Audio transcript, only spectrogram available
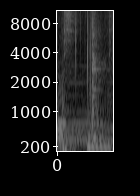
Bye.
